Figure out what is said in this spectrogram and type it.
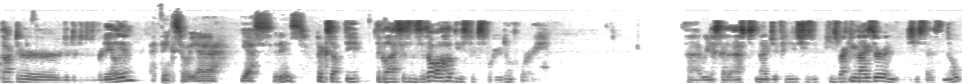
Doctor Verdalian I think so. Yeah. Yes, it is. picks up the, the glasses and says, "Oh, I'll have these fixed for you. Don't worry." Uh, Rita says, asks Nudge if he she's he's recognized her, and she says, "Nope,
